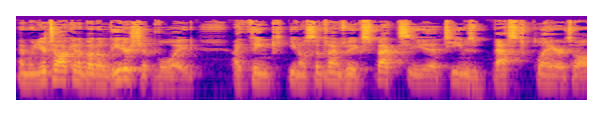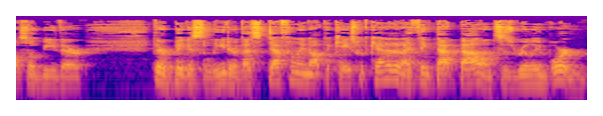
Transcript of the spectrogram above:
And when you're talking about a leadership void, I think you know sometimes we expect a team's best player to also be their their biggest leader. That's definitely not the case with Canada, and I think that balance is really important.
